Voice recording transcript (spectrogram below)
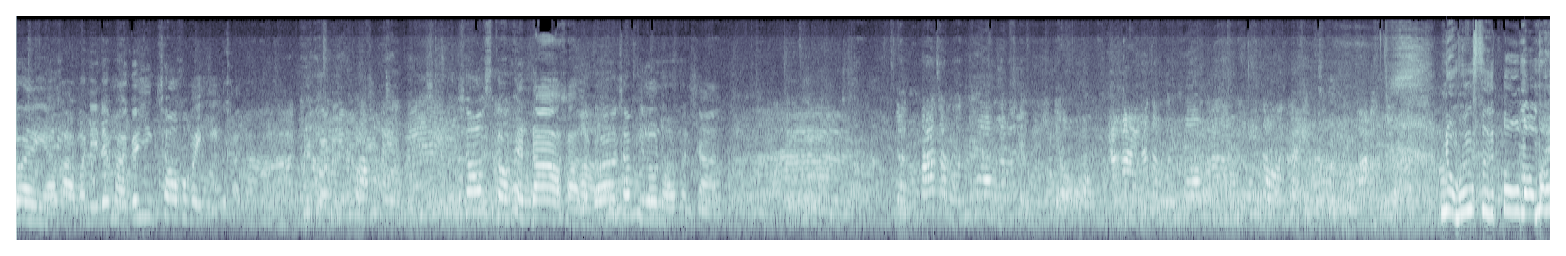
ด้วยอย่างเงี้ยค่ะ วันนี้ได้มาก็ยิ่งชอบเข้าไปอีกค่ะ มีตัวไหนที่เราชื่นชอบเป็นพิเศษเลยชอบสกอร์แพนด้าค่ะ แล้วก็ชอบฮิโรโนะเหมือนกัน เดี๋ยวป้าจะล้นห้องแล้วนะเดี๋ยวเดี๋ยวน้าอายน่าจะล้นห้องแล้วนะมีที่นอนไหมหรือว่าหนูเพิ่งซื้อตู้มาใหม่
